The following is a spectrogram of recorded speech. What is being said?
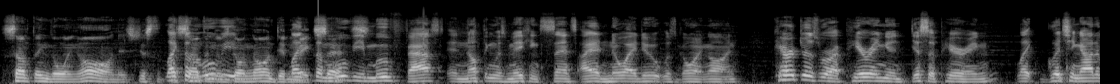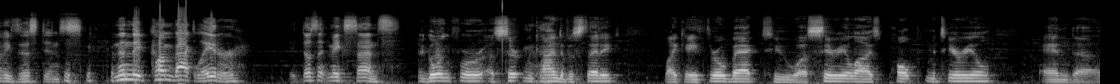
something going on. It's just that Like the something movie that was going on didn't like make sense. Like the movie moved fast and nothing was making sense. I had no idea what was going on. Characters were appearing and disappearing, like glitching out of existence. and then they'd come back later. It doesn't make sense. They're going for a certain kind of aesthetic, like a throwback to uh, serialized pulp material. And uh,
